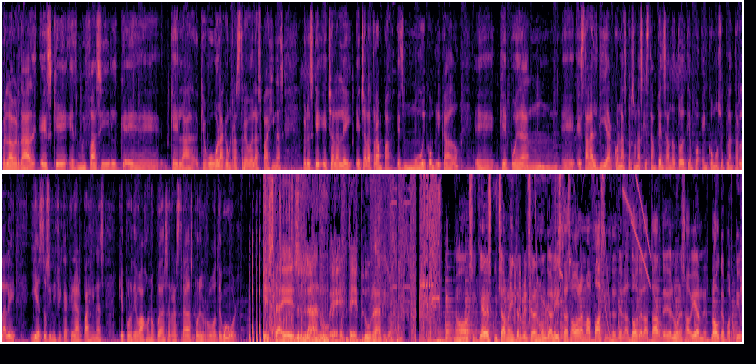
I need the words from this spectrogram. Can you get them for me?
Pues la verdad es que es muy fácil que, que, Google haga un rastreo de las páginas, pero es que echa la ley, echa la trampa. Es muy complicado eh, que puedan eh, estar al día con las personas que están pensando todo el tiempo en cómo suplantar la ley. Y esto significa crear páginas que por debajo no puedan ser rastreadas por el robot de Google. Esta es la nube de Blue Radio. No, si quieres escucharme intervenciones mundialistas, ahora es más fácil, desde las 2 de la tarde de lunes a viernes, Blog Deportivo.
